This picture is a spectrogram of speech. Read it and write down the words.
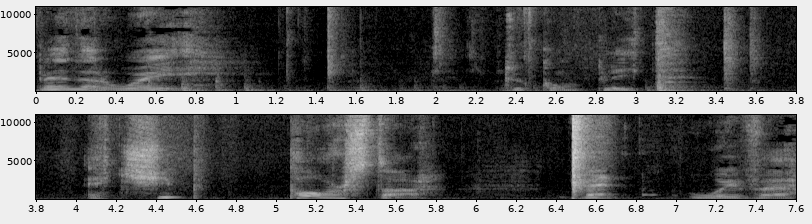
better way to complete a cheap porn star than with a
